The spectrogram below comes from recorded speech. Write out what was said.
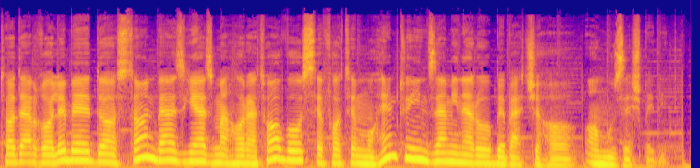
تا در قالب داستان بعضی از مهارت‌ها و صفات مهم تو این زمینه رو به بچه ها آموزش بدید.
